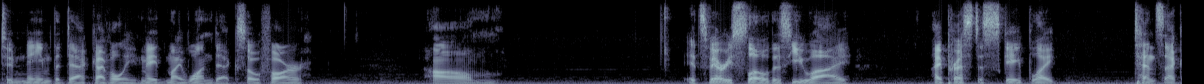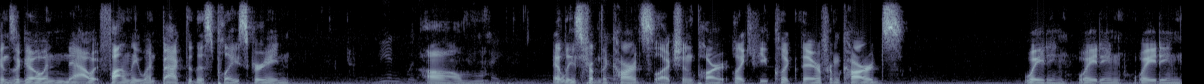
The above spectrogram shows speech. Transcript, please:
to name the deck. I've only made my one deck so far. Um, it's very slow, this UI. I pressed escape like 10 seconds ago and now it finally went back to this play screen. Um, at least from the card selection part. Like if you click there from cards, waiting, waiting, waiting,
